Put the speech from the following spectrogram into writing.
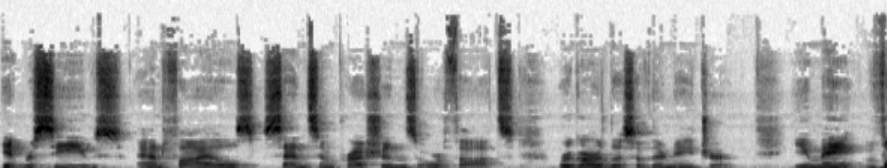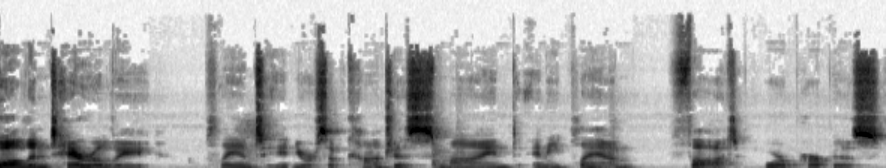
It receives and files sense impressions or thoughts, regardless of their nature. You may voluntarily plant in your subconscious mind any plan thought, or purpose,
